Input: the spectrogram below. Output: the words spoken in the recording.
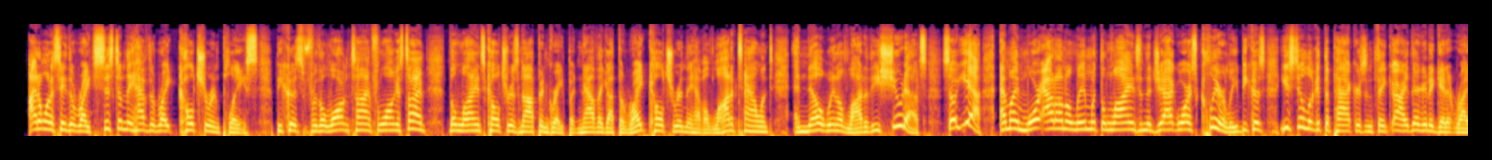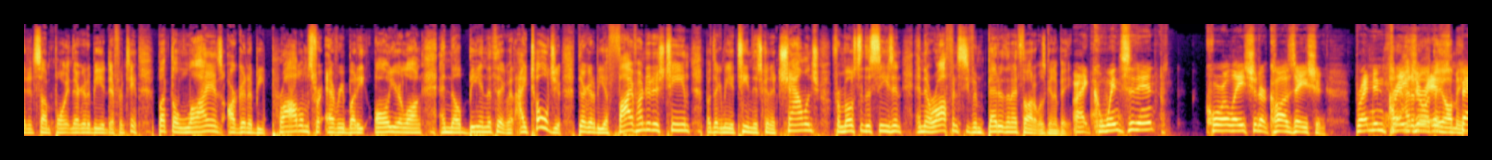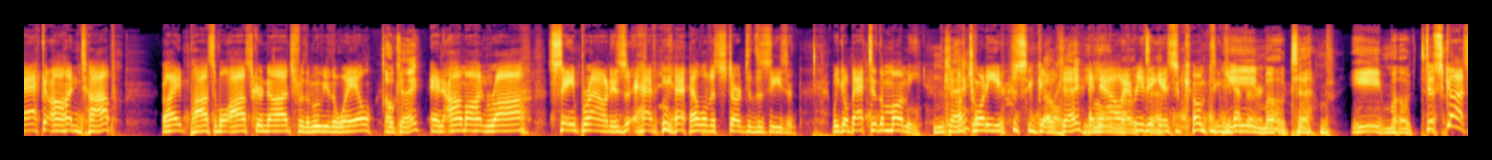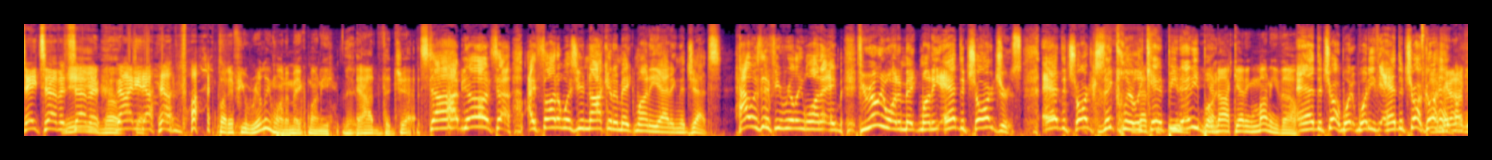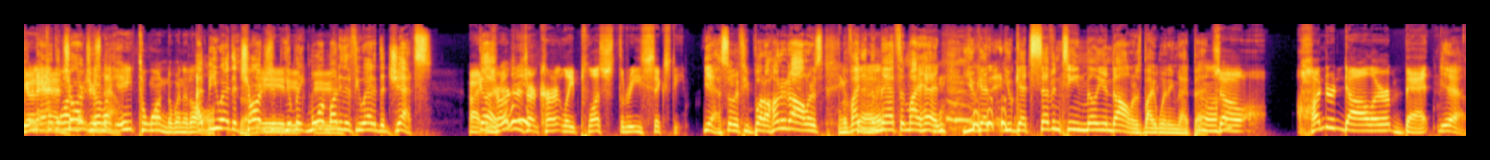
I don't want to say the right system. They have the right culture in place because for the long time, for the longest time, the Lions culture has not been great. But now they got the right culture and they have a lot of talent and they'll win a lot of these shootouts. So yeah, am I more out on a limb with the Lions and the Jaguars? Clearly, because you still look at the Packers and think, all right, they're going to get it right at some point. And they're going to be a different team. But the Lions are going to be problems for everybody all year long, and they'll be in the thick of it. I told you they're going to be a 500-ish team, but they're going to be a team that's going to challenge for most of the season, and their offense is better than I thought it was going to be. All right, coincident, correlation, or causation? Brendan I- I Fraser they all is back on top, right? Possible Oscar nods for the movie The Whale. Okay. And Amon Ra St. Brown is having a hell of a start to the season. We go back to the mummy Okay. of 20 years ago. Okay. And now everything has come together. Imhotep. Imhotep. Discuss 877 9995. But if you really want to make money, add the Jets. Stop! No, it's not. I thought it was you're not going to make money adding the Jets. How is it if you really want to? Eh, if you really want to make money, add the Chargers. Add the Chargers because they clearly That's- can't beat you- anybody. You're not getting money though. add the Char. What? What do you add the Chargers? Go ahead. I'm gonna add add- the Chargers They're now. like eight to one to win it all. I mean, you add the So- Chargers, you'll make more money than if you added the Jets. All right, Go ahead. Chargers are currently plus 360. Yeah, so if you put hundred dollars, if I did the math in my head, you get you get seventeen million dollars by winning that bet. Uh-huh. So, $100 bet Yeah.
